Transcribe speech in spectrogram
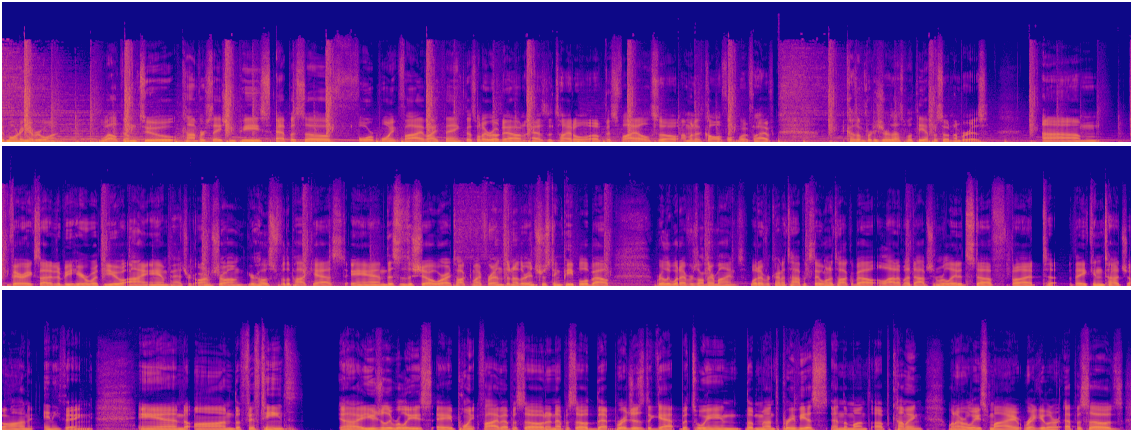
Good morning, everyone. Welcome to Conversation Piece, episode 4.5, I think. That's what I wrote down as the title of this file, so I'm going to call it 4.5 because I'm pretty sure that's what the episode number is. Um, very excited to be here with you. I am Patrick Armstrong, your host for the podcast, and this is the show where I talk to my friends and other interesting people about really whatever's on their minds, whatever kind of topics they want to talk about, a lot of adoption related stuff, but they can touch on anything. And on the 15th, I usually release a 0.5 episode, an episode that bridges the gap between the month previous and the month upcoming when I release my regular episodes.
